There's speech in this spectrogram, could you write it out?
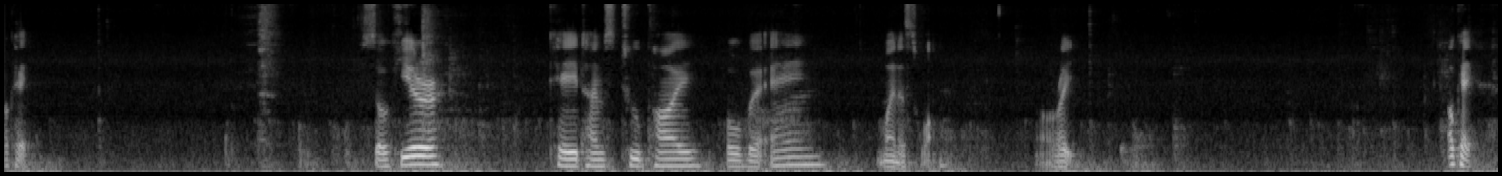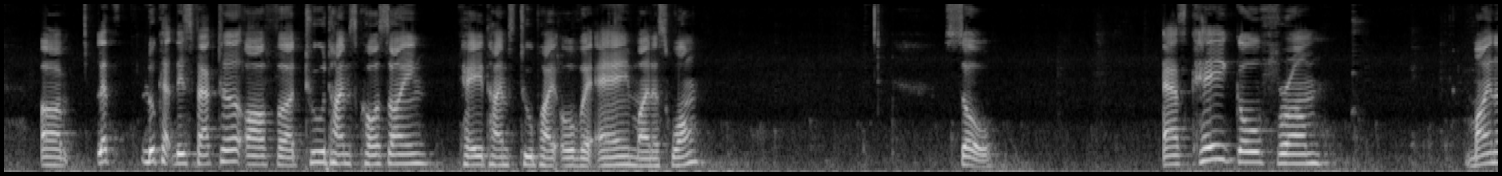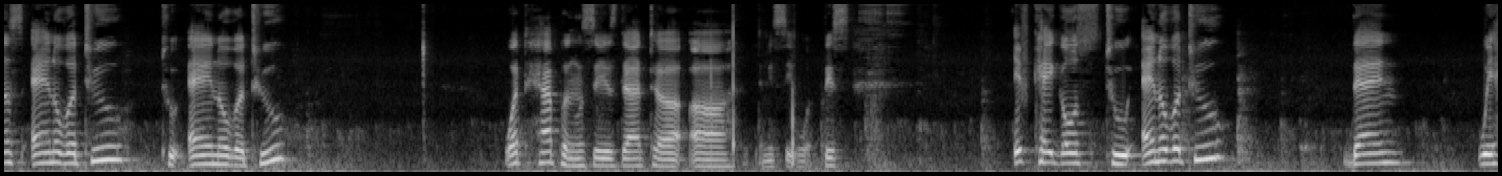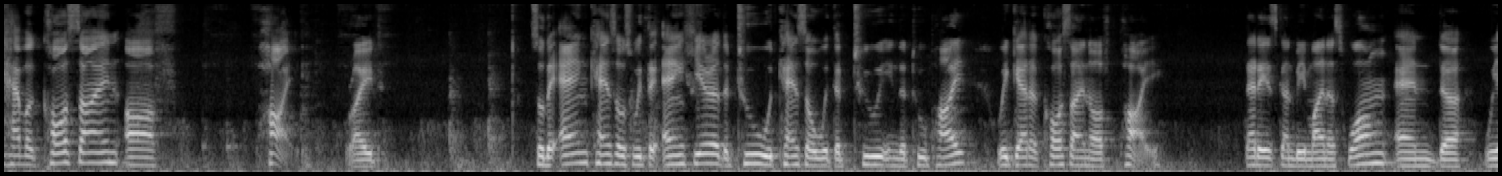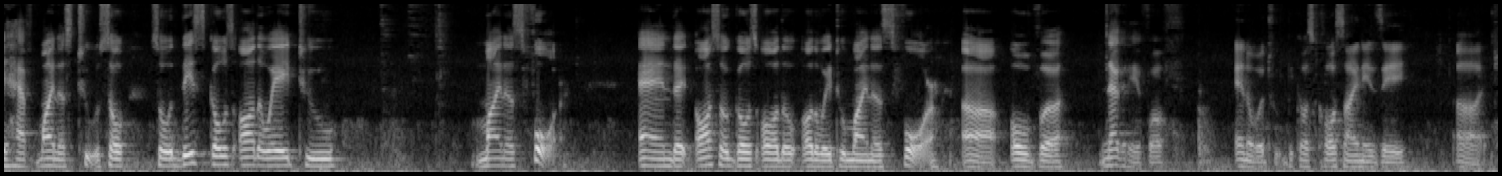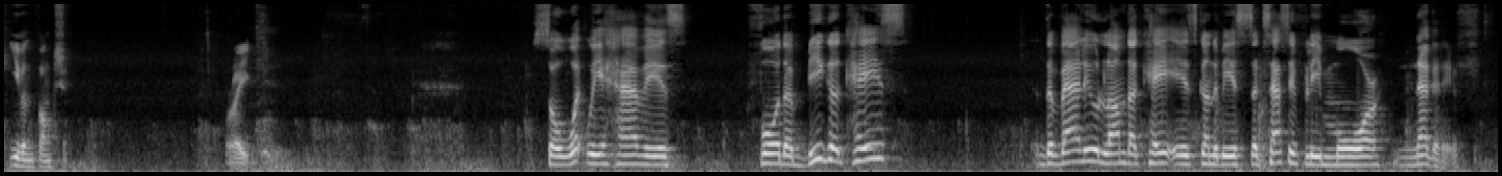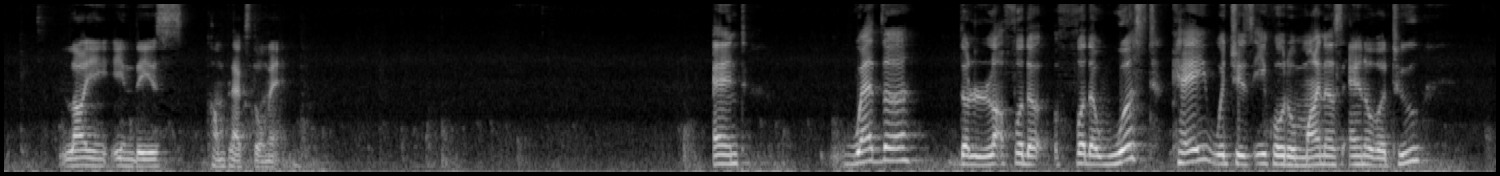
Okay. So here, k times 2 pi over n minus 1. Alright. Okay. Um, let's look at this factor of uh, 2 times cosine k times 2 pi over n minus 1. So as k go from minus n over 2 to n over 2, what happens is that, uh, uh, let me see what this, if k goes to n over 2, then we have a cosine of pi, right? So the n cancels with the n here, the 2 would cancel with the 2 in the 2 pi. We get a cosine of pi. That is going to be minus 1 and uh, we have minus 2. So, so this goes all the way to minus 4. And it also goes all the, all the way to minus 4 uh, over negative of n over 2 because cosine is a uh, even function. Right. So what we have is for the bigger case, the value lambda k is going to be successively more negative lying in this complex domain. And whether the for the for the worst k which is equal to minus n over 2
